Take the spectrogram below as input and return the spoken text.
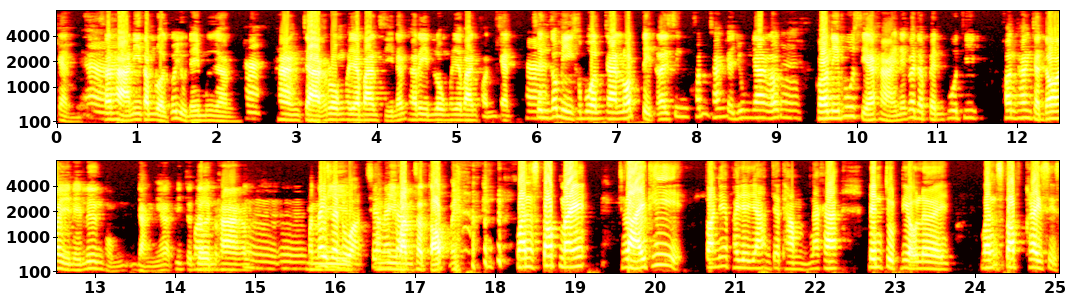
แก่นเนี่ยอ่าสถานีตำรวจก็อยู่ในเมืองค่ะ ห่างจากโรงพยาบาลศรีนครินทร์โรงพยาบาลขอนแก่นค่ะซึ่งก็มีขบวนการรถติดอะไรซึ่งค่อนข้างจะยุ่งยากแล้วอืมกรณีผู้เสียหายเนี่ยก็จะเป็นผู้ที่ค่อนข้างจะด้อยในเรื่องของอย่างเนี้ย ที่จะเดินทางอืมอืมมันไม่สะดวกใช่ไหมมันมีคะวันสต็อปไหม one stop ไหมหลายที่ตอนนี้พยายามจะทำนะคะ เป็นจุดเดียวเลย one stop crisis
